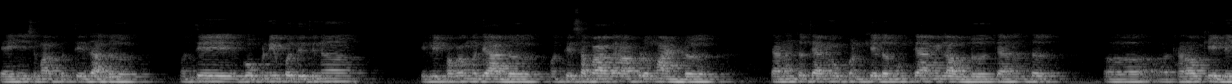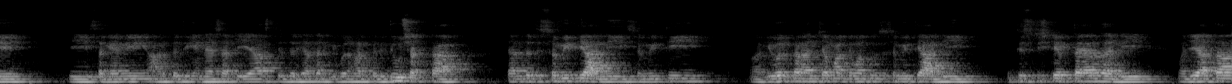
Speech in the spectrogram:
त्या एजन्सीमार्फत ते झालं. मग ते गोपनीय पद्धतीनं ते लिफाफ्यामध्ये आलं मग ते सभागृहापुढं मांडलं. त्यानंतर ते आम्ही ओपन केलं मग ते आम्ही लावलं. त्यानंतर ठराव केले की सगळ्यांनी हरकती घेण्यासाठी असते तर ह्या तारखेपर्यंत हरकती देऊ शकता. त्यानंतर ती समिती आली. समिती हिवरकरांच्या माध्यमातून समिती आली. तिसरी स्टेप तयार झाली. म्हणजे आता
